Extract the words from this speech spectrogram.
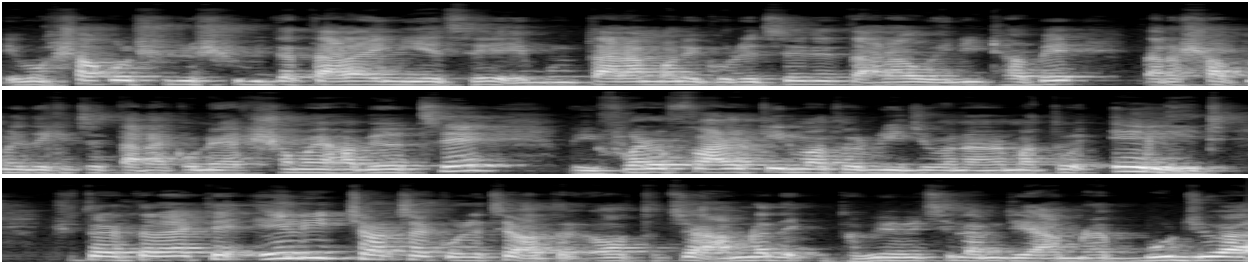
এবং সকল সুযোগ সুবিধা তারাই নিয়েছে এবং তারা মনে করেছে যে তারাও এডিট হবে, তারা স্বপ্নে দেখেছে তারা কোনো এক সময় হবে হচ্ছে ওই ফারুক ফারুকের মতো রিজওয়ানার মতো এলিট সুতরাং তারা একটা এলিট চর্চা করেছে অথ- অথচ আমরা ভেবেছিলাম যে আমরা বুর্জুয়া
